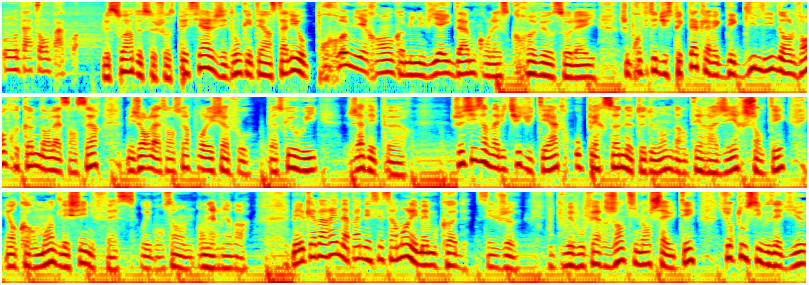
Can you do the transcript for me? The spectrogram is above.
on t'attend pas, quoi. Le soir de ce show spécial, j'ai donc été installé au premier rang comme une vieille dame qu'on laisse crever au soleil. Je profitais du spectacle avec des guillis dans le ventre comme dans l'ascenseur, mais genre l'ascenseur pour l'échafaud. Parce que oui, j'avais peur. Je suis un habitué du théâtre où personne ne te demande d'interagir, chanter et encore moins de lécher une fesse. Oui, bon, ça, on, y reviendra. Mais le cabaret n'a pas nécessairement les mêmes codes, c'est le jeu. Vous pouvez vous faire gentiment chahuter, surtout si vous êtes vieux,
